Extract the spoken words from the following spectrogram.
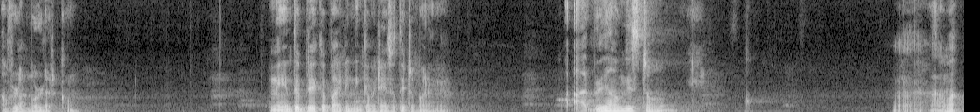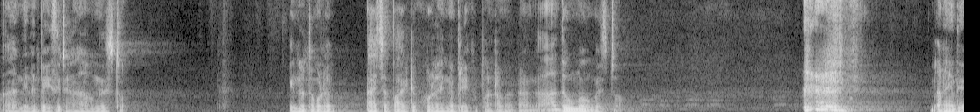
அவ்வளோ முள் இருக்கும். நேற்று பிரேக்கப் ஆகிட்டு நீ கம்மிட்டாக சுற்றிட்டு இருப்பானுங்க. அது அவங்க இஷ்டம். ஆமாம் அது என்ன பேசிட்டு அவங்க இஷ்டம். இன்னொருத்த கூட பேச்சப் ஆகிட்டு கூட எங்கே பிரேக்கப் பண்ணுறவங்க இருக்காங்க. அதுவும் அவங்க இஷ்டம். ஆனால் இது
